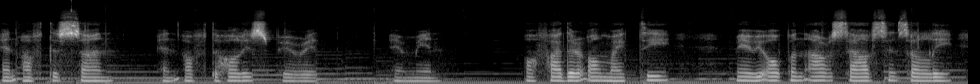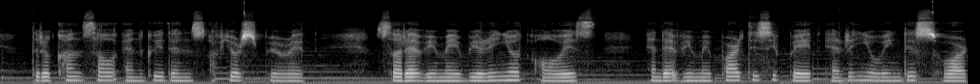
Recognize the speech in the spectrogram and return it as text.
and of the Son, and of the Holy Spirit. Amen. O Father Almighty, may we open ourselves sincerely to the counsel and guidance of your Spirit, so that we may be renewed always and that we may participate in renewing this world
